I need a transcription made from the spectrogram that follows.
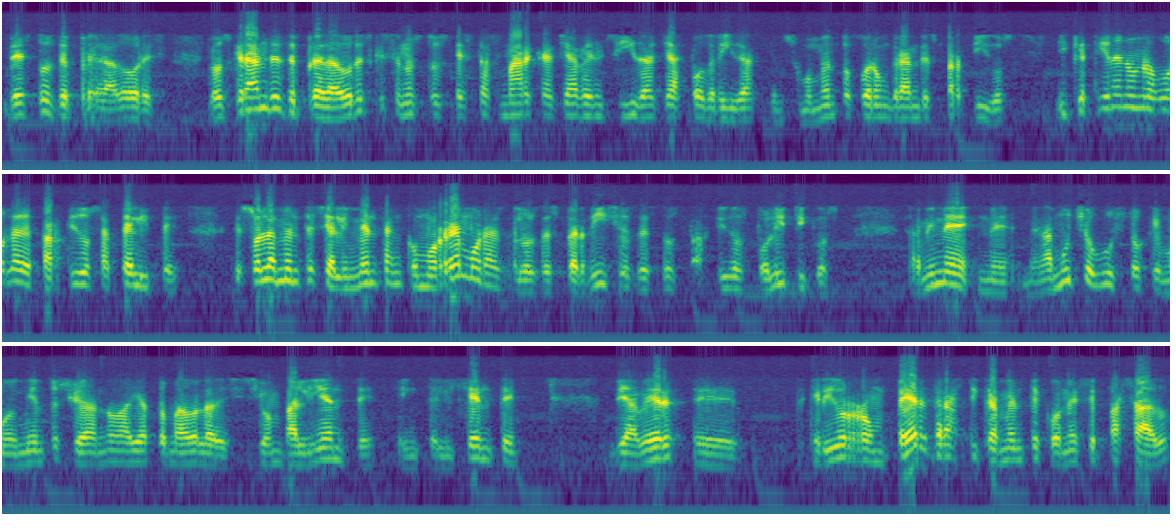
de estos depredadores, los grandes depredadores que son estos, estas marcas ya vencidas, ya podridas, que en su momento fueron grandes partidos y que tienen una bola de partidos satélite que solamente se alimentan como rémoras de los desperdicios de estos partidos políticos. A mí me, me, da mucho gusto que Movimiento Ciudadano haya tomado la decisión valiente e inteligente de haber eh, querido romper drásticamente con ese pasado,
